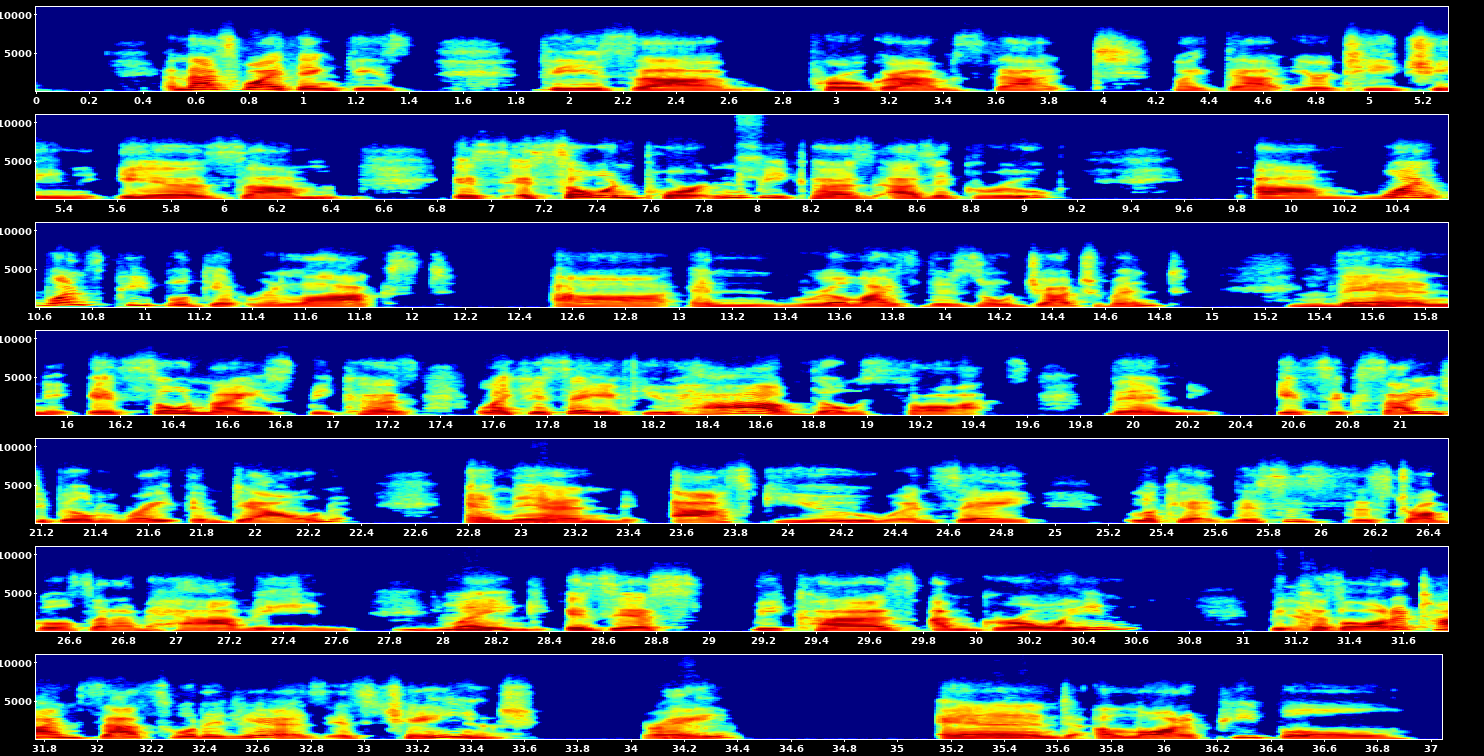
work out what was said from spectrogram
And that's why I think these these uh, programs that like that you're teaching is um mm-hmm. is is so important because as a group, um one, once people get relaxed uh and realize there's no judgment, mm-hmm. then it's so nice because like you say, if you have those thoughts, then it's exciting to be able to write them down and then yeah. ask you and say, look at this is the struggles that I'm having. Mm-hmm. Like, is this because I'm growing? Because yeah. a lot of times that's what it is. It's change, yeah. right? And a lot of people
